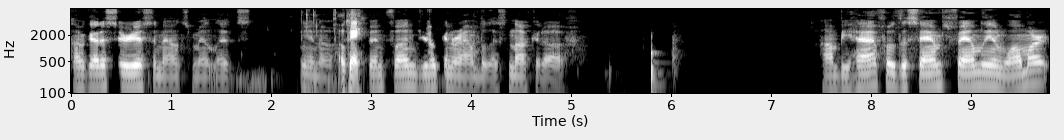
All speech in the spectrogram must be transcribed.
I've got a serious announcement. Let's, you know, Okay. it's been fun joking around, but let's knock it off. On behalf of the Sam's family in Walmart,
